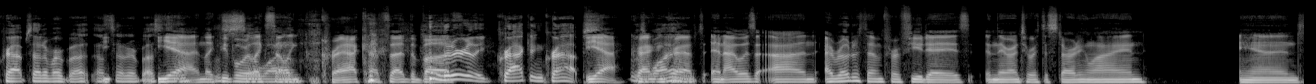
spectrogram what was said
craps out of our bus outside our bus. Yeah, and like people were so like wild. selling crack outside the bus. literally cracking craps. Yeah, cracking wild. craps. And I was on. I rode with them for a few days, and they were on tour with the starting line, and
